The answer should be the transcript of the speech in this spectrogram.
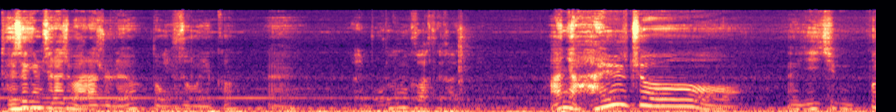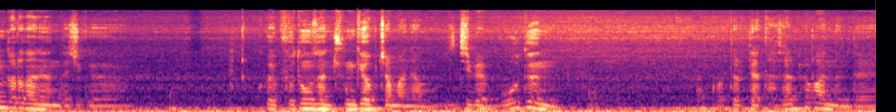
되새김질 하지 말아줄래요? 너무 무서우니까. 예. 아니 모르는 것 같아가지고. 아니 알죠. 이집못 돌아다녔는데 지금 거의 부동산 중개업자 마냥 이 집의 모든 것들 때다 살펴봤는데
